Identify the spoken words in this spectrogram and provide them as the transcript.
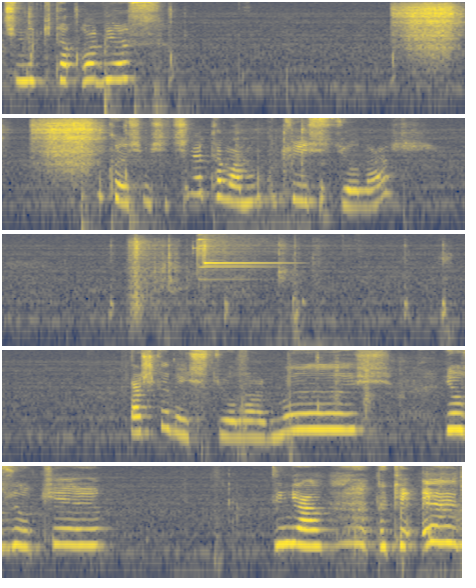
içindeki kitaplar biraz bu karışmış içine. Tamam bu kutuyu istiyorlar. Başka ne istiyorlarmış? Yazıyor ki dünyadaki en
